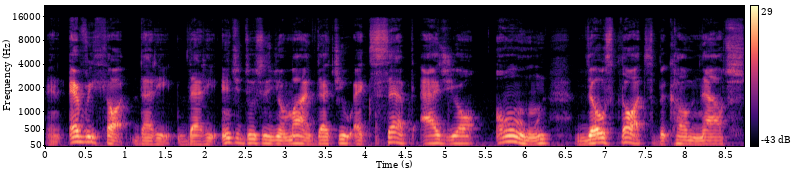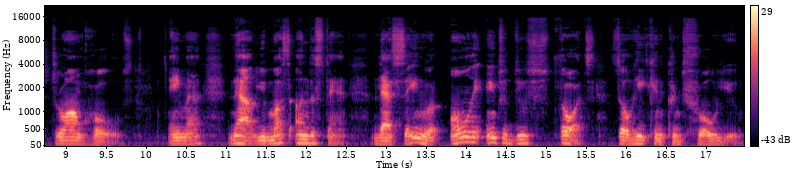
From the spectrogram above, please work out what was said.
And every thought that he that he introduces in your mind that you accept as your own, those thoughts become now strongholds. Amen. Now you must understand that Satan will only introduce thoughts so he can control you.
